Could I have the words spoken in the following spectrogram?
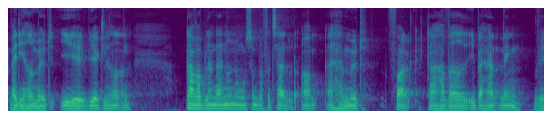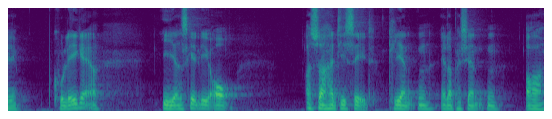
hvad de havde mødt i virkeligheden. Der var blandt andet nogen, som der fortalte om at have mødt folk, der har været i behandling ved kollegaer i adskillige år, og så har de set klienten eller patienten og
